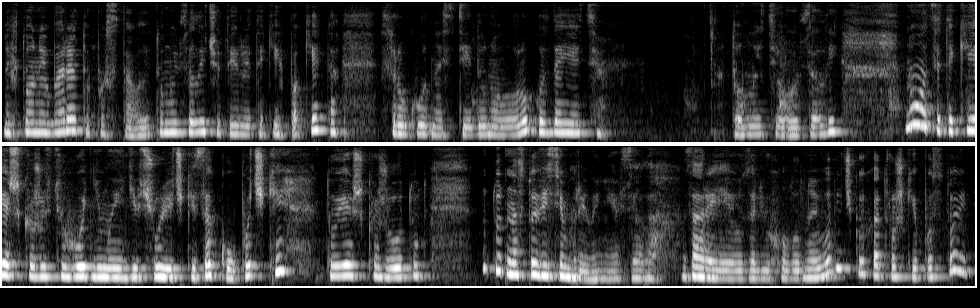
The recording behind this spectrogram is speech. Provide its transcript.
ніхто не бере, то поставили. То ми взяли 4 таких пакета срок годності до Нового року, здається. То ми цього взяли. Ну, оце такі, я ж кажу, сьогодні мої дівчулечки закупочки. То я ж кажу, тут, ну, тут на 108 гривень я взяла. Зараз я його залью холодною водичкою, хай трошки постоїть.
